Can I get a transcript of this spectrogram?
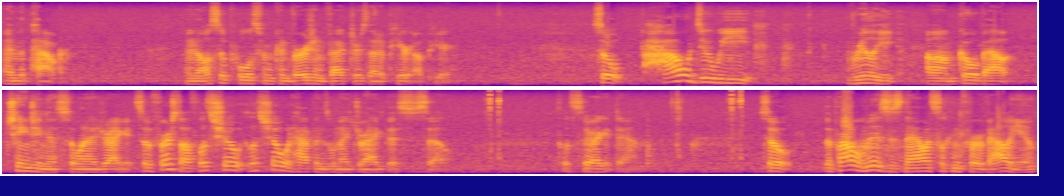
and the power. And it also pulls from conversion factors that appear up here. So how do we really um, go about changing this so when I drag it? So first off, let's show let's show what happens when I drag this cell. So let's drag it down. So the problem is, is now it's looking for a value,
